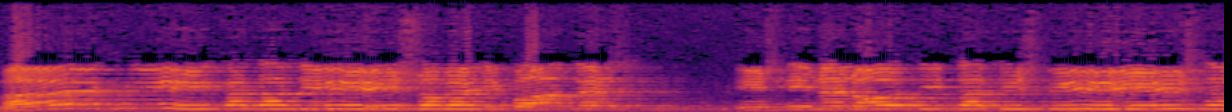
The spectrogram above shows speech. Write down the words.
μέχρι καταντήσομεν οι πάντες εις την ενότητα της πίστεως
